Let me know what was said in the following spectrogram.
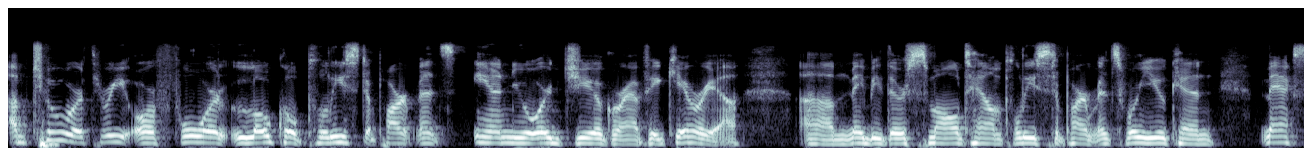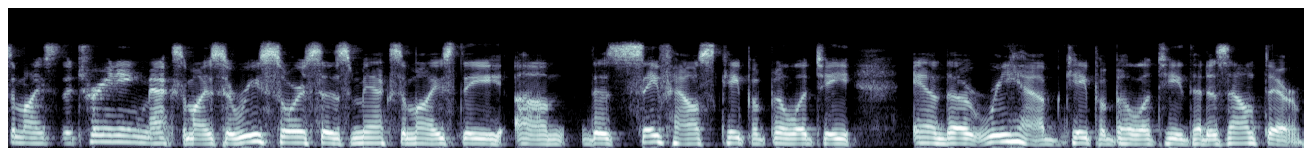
of two or three or four local police departments in your geographic area. Um, maybe there's small town police departments where you can maximize the training, maximize the resources, maximize the um, the safe house capability, and the rehab capability that is out there.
